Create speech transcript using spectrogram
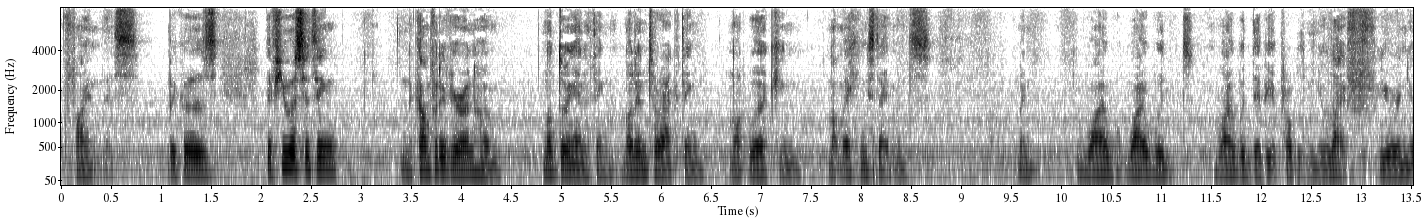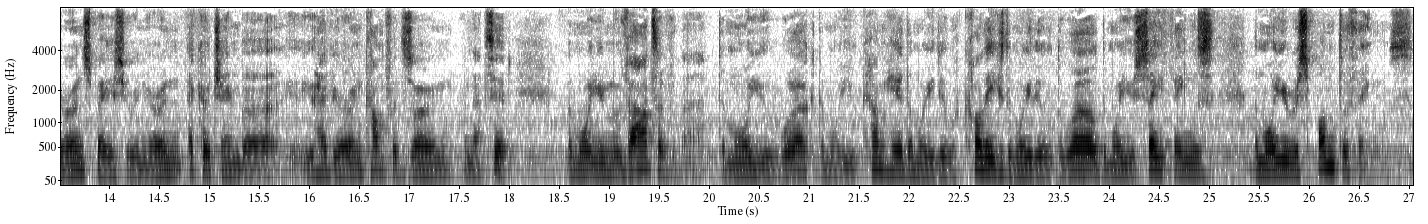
find this, because if you are sitting in the comfort of your own home, not doing anything, not interacting, not working, not making statements, I mean, why why would why would there be a problem in your life? You're in your own space, you're in your own echo chamber, you have your own comfort zone, and that's it. The more you move out of that, the more you work, the more you come here, the more you deal with colleagues, the more you deal with the world, the more you say things, the more you respond to things,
